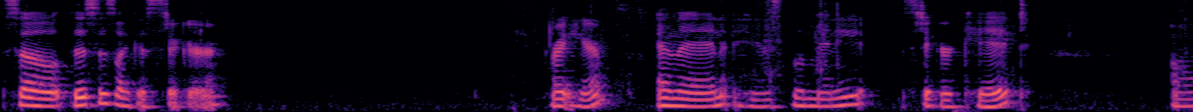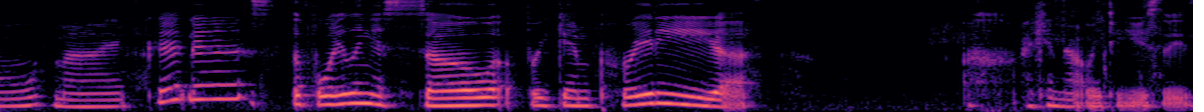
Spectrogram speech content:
so this is like a sticker right here. And then here's the mini sticker kit. Oh my goodness. The foiling is so freaking pretty. I cannot wait to use these.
